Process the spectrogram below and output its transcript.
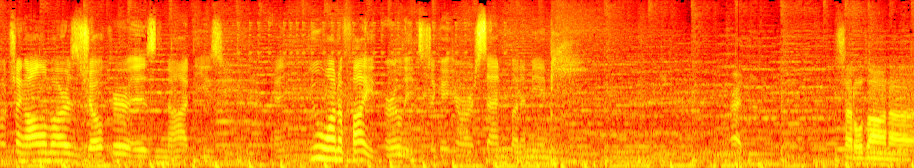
Coaching Olimar's Joker is not easy. You want to fight early to get your Arsene, but I mean, Alright. Settled on, uh,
